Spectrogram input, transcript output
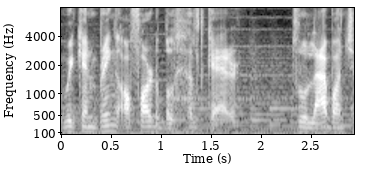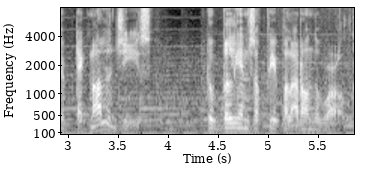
we can bring affordable healthcare through lab-on-chip technologies to billions of people around the world.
